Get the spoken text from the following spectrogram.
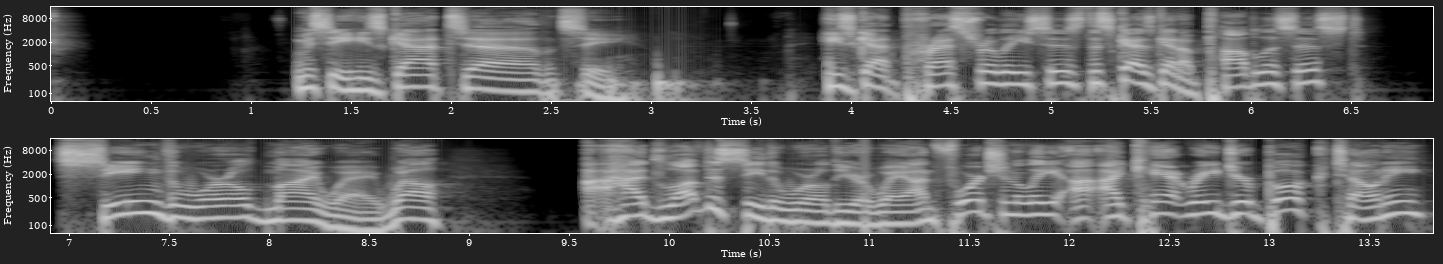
Let me see. He's got, uh, let's see. He's got press releases. This guy's got a publicist. Seeing the world my way. Well, I'd love to see the world your way. Unfortunately, I, I can't read your book, Tony.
